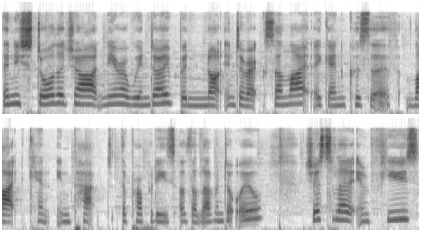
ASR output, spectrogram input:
Then you store the jar near a window but not in direct sunlight again because the light can impact the properties of the lavender oil just to let it infuse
